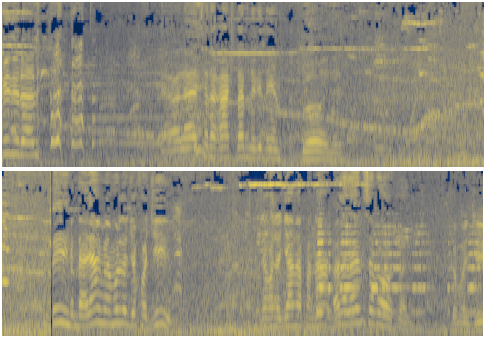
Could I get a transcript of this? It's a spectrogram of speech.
ډېرې دي راځي والله څه د غاښ در لري دیم کنداریان مې مرده جخوجي جخوجه جان په نام هر رایم څه به وکړل کومه جی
